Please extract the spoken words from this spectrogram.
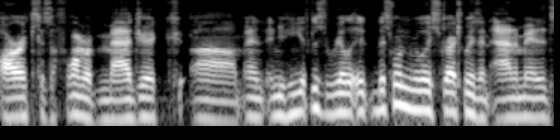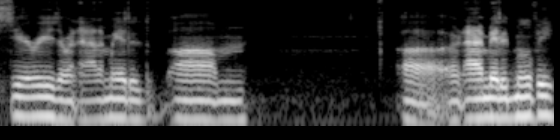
arts as a form of magic um, and, and you can get this really this one really strikes me as an animated series or an animated um, uh, an animated movie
